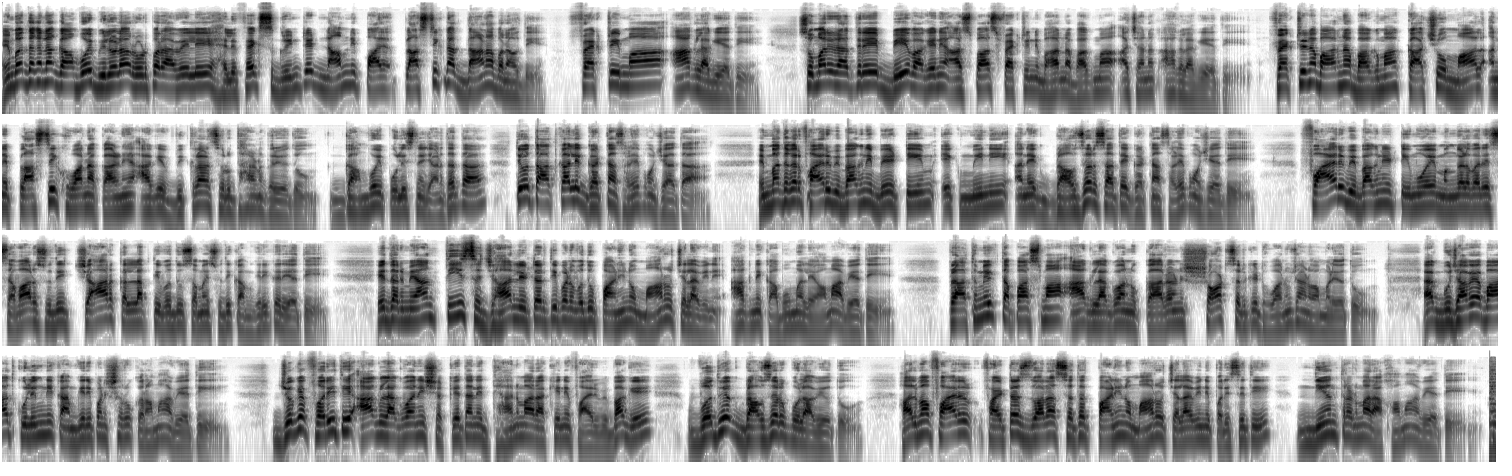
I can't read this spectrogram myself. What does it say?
હિંમતનગરના Gambhoi Bhiloda road પર આવેલી Halifax ગ્રીન્ટેડ નામની પ્લાસ્ટિકના દાણા બનાવતી ફેક્ટરીમાં આગ લાગી હતી. સોમવારે રાત્રે બે વાગ્યાની આસપાસ ફેક્ટરીની બહારના ભાગમાં અચાનક આગ લાગી હતી. ફેક્ટરીના બહારના ભાગમાં કાચો માલ અને પ્લાસ્ટિક હોવાના કારણે આગે વિકરાળ સ્વરૂપ ધારણ કર્યું હતું. ગાંભોઈ પોલીસને જાણ થતાં તેઓ તાત્કાલિક ઘટના સ્થળે પહોંચ્યા હતા. હિંમતનગર ફાયર વિભાગની બે ટીમ, એક મિની અને એક બ્રાઉઝર સાથે ઘટના સ્થળે પહોંચી હતી. ફાયર વિભાગની ટીમોએ મંગળવારે સવાર સુધી ચાર કલાકથી વધુ સમય સુધી કામગીરી કરી હતી. એ દરમિયાન ત્રીસ હજાર લીટરથી પણ વધુ પાણીનો મારો ચલાવીને આગને કાબૂમાં લેવામાં આવી હતી. પ્રાથમિક તપાસમાં આગ લાગવાનું કારણ શોર્ટ સર્કિટ હોવાનું જાણવા મળ્યું હતું. આગ બુઝાવ્યા બાદ કુલિંગની કામગીરી પણ શરૂ કરવામાં આવી હતી. જોકે ફરીથી આગ લાગવાની શક્યતાને ધ્યાનમાં રાખીને ફાયર વિભાગે વધુ એક બ્રાઉઝર બોલાવ્યું હતું. હાલમાં ફાયર ફાઇટર્સ દ્વારા સતત પાણીનો મારો ચલાવીને પરિસ્થિતિ નિયંત્રણમાં રાખવામાં આવી હતી.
